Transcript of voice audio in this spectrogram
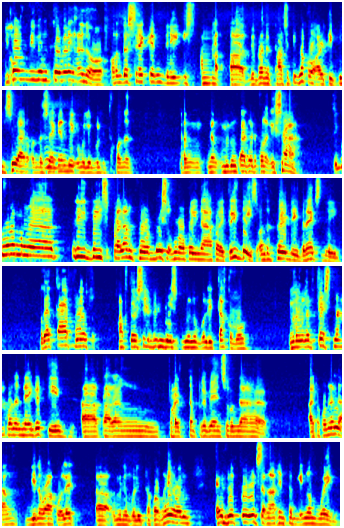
Yung minum ko rin, ano, on the second day is, uh, di ba nag-positive ako, RT-PCR, on the second Mm. day, umilim-ulit ako ng, ng, ng uminom kagad ako ng isa. Siguro mga three days pa lang, four days, umokay na ako eh. Three days, on the third day, the next day. Pagkatapos, after seven days, uminom ulit ako. Nung nag-test na ako ng negative, ah, parang part ng prevention na, ano ko na lang, ginawa ko ulit, ah, uminom ulit ako. Ngayon, every two weeks ang aking pag-inom wing.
